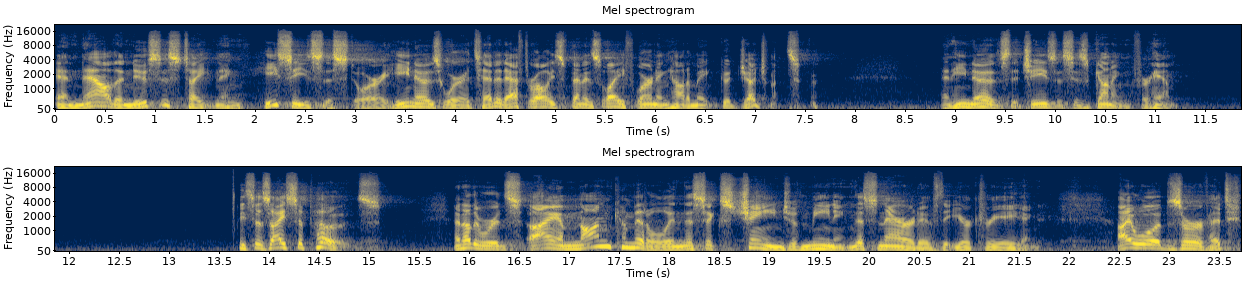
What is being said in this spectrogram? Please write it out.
and now the noose is tightening. He sees this story. He knows where it's headed. After all, he spent his life learning how to make good judgments. and he knows that Jesus is gunning for him. He says, I suppose in other words, I am non committal in this exchange of meaning, this narrative that you're creating. I will observe it,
